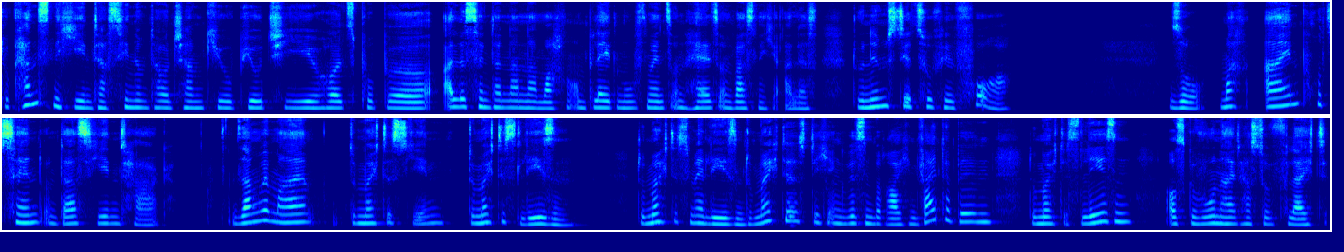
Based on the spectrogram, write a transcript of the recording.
Du kannst nicht jeden Tag Sinum Tau Jump Cube, Beauty, Holzpuppe, alles hintereinander machen und Blade Movements und Hells und was nicht alles. Du nimmst dir zu viel vor. So, mach ein Prozent und das jeden Tag. Sagen wir mal, du möchtest jeden, du möchtest lesen. Du möchtest mehr lesen. Du möchtest dich in gewissen Bereichen weiterbilden. Du möchtest lesen. Aus Gewohnheit hast du vielleicht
